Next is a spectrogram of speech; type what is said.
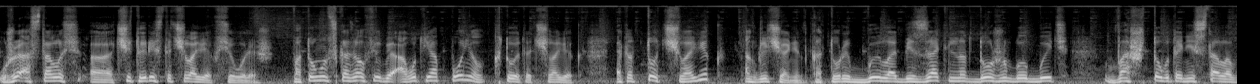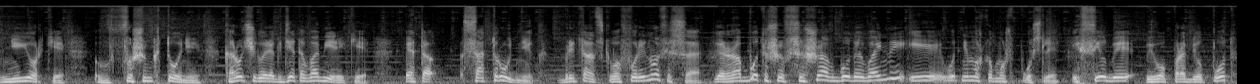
уже осталось 400 а, человек всего лишь. Потом он сказал Филби, а вот я понял, кто этот человек. Это тот человек, англичанин, который был обязательно должен был быть во что бы то ни стало в Нью-Йорке, в Вашингтоне, короче говоря, где-то в Америке. Это сотрудник британского форин-офиса, работавший в США в годы войны и вот немножко, может, после. И Филби его пробил пот,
